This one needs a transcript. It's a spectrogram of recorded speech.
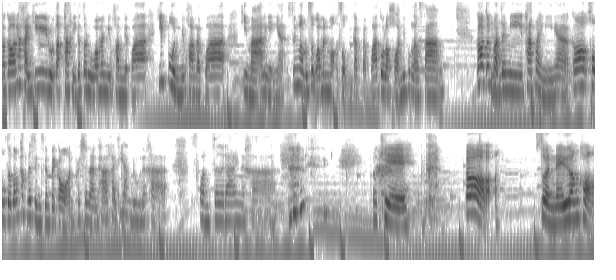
แล้วก็ถ้าใครที่รู้จักภาคนี้ก็จะรู้ว่ามันมีความแบบว่าญี่ปุ่นมีความแบบว่าหิมะอะไรอย่างเงี้ย ซึ่งเรารู้สึกว่ามันเหมาะสมกับแบบว่าตัวละครที่พวกเราสร้าง ก็จนกว่าจะมีภาคใหม่นี้เนี่ย ก็คงจะต้องพัก The Sims กันไปก่อน เพราะฉะนั้นถ้าใครที่อยากดูนะคะ สปอนเซอร์ได้นะคะ โอเค ก็ส่วนในเรื่องของ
